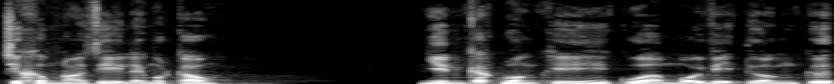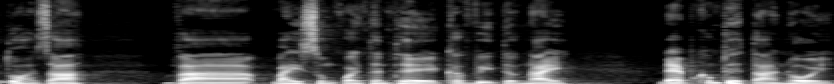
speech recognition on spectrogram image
chứ không nói gì lấy một câu. Nhìn các luồng khí của mỗi vị tướng cứ tỏa ra và bay xung quanh thân thể các vị tướng này, đẹp không thể tả nổi,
